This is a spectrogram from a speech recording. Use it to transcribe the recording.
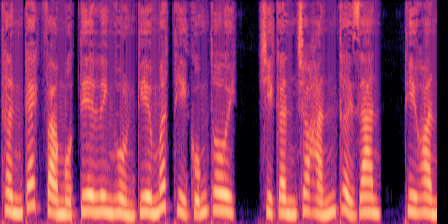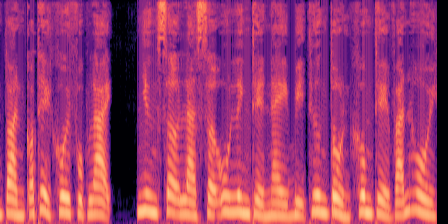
Thần cách và một tia linh hồn kia mất thì cũng thôi, chỉ cần cho hắn thời gian, thì hoàn toàn có thể khôi phục lại, nhưng sợ là sợ U linh thể này bị thương tổn không thể vãn hồi.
